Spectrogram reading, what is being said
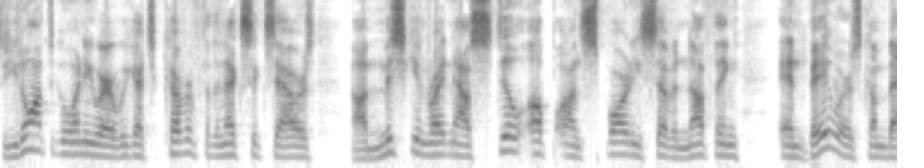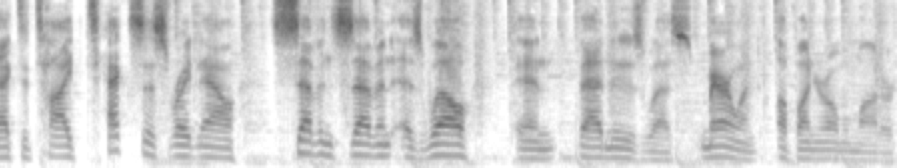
So you don't have to go anywhere. We got you covered for the next six hours. Uh, Michigan right now still up on Sparty seven nothing, and Baylor has come back to tie Texas right now seven seven as well. And bad news, Wes, Maryland up on your alma mater.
